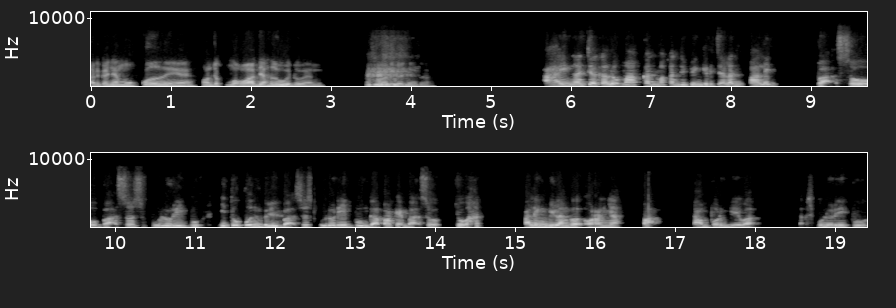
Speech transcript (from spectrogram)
harganya mukul nih ya nonjok wajah lu gitu kan itu harganya tuh Aing aja kalau makan makan di pinggir jalan paling bakso, bakso sepuluh ribu. Itu pun beli ya bakso sepuluh ribu, nggak pakai bakso. Cuma paling bilang ke orangnya, Pak, campur gue, Pak, sepuluh ribu.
